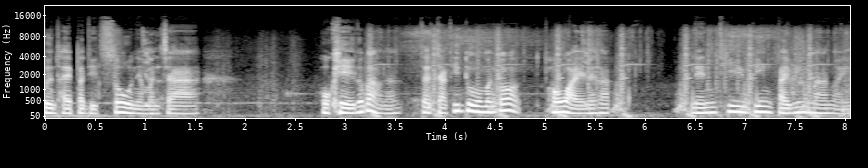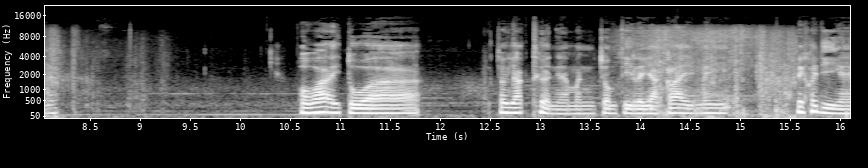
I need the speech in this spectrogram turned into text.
ปืนไทยประดิษฐ์สู้เนี่ยมันจะโอเคหรือเปล่านะ แต่จากที่ดูมันก็พอไหวนะครับ เน้นที่วิ่งไปวิ่งมาหน่อยนะ เพราะว่าไอตัวเจ้ายักษ์เถื่อนเนี่ยมันโจมตีระยะใกล้ไม่ไม่ค่อยดีไง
